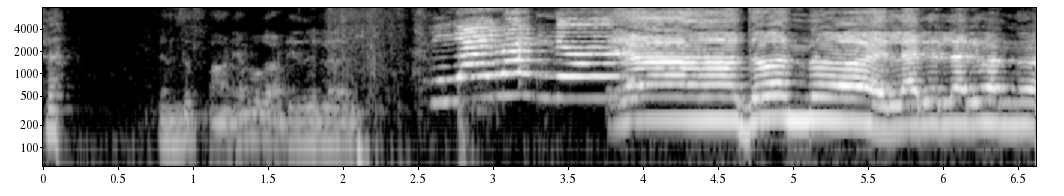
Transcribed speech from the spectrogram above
ഷേ എന്ത് പണിയപ്പോ കാട്ടിയത് എല്ലാരും? ഇത് വന്നു. എല്ലാരും എല്ലാരും വന്നു.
